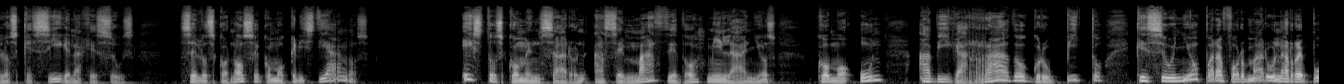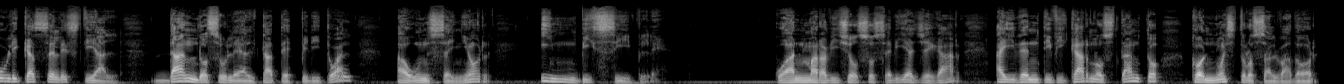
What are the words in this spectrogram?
Los que siguen a Jesús se los conoce como cristianos. Estos comenzaron hace más de dos mil años como un abigarrado grupito que se unió para formar una república celestial, dando su lealtad espiritual a un Señor invisible. Cuán maravilloso sería llegar a identificarnos tanto con nuestro Salvador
